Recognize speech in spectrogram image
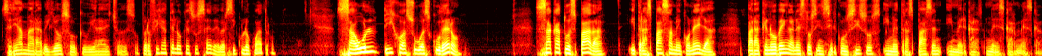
Sería maravilloso que hubiera hecho eso. Pero fíjate lo que sucede, versículo 4. Saúl dijo a su escudero, saca tu espada y traspásame con ella, para que no vengan estos incircuncisos y me traspasen y me escarnezcan.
